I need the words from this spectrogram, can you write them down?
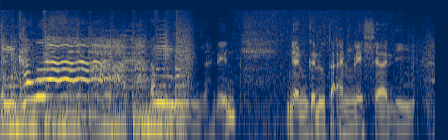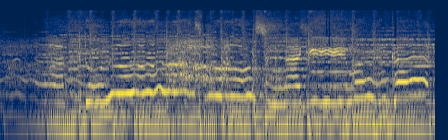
Engkaulah embun. Zahrin. Dan kedutaan Malaysia di mengkar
